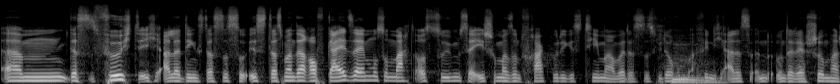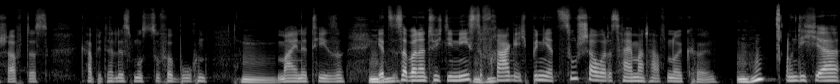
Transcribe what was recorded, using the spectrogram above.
Ähm, das fürchte ich allerdings, dass das so ist. Dass man darauf geil sein muss, um Macht auszuüben, ist ja eh schon mal so ein fragwürdiges Thema, aber das ist wiederum, hm. finde ich, alles in, unter der Schirmherrschaft des Kapitalismus zu verbuchen. Hm. Meine These. Mhm. Jetzt ist aber natürlich die nächste mhm. Frage, ich bin jetzt Zuschauer des Heimathafen Neukölln mhm. und ich äh,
